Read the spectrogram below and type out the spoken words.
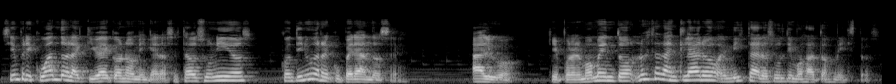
siempre y cuando la actividad económica en los Estados Unidos continúe recuperándose, algo que por el momento no está tan claro en vista de los últimos datos mixtos.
